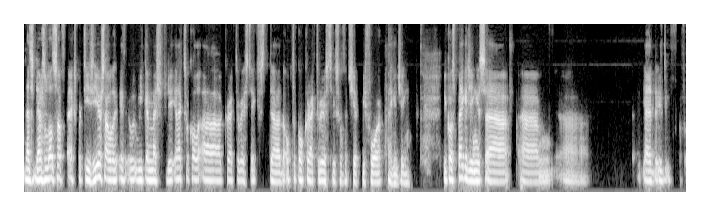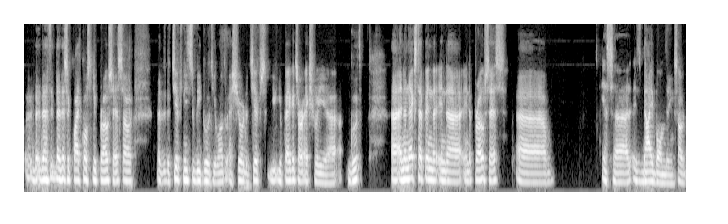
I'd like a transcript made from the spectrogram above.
there's, there's lots of expertise here. So we can measure the electrical uh, characteristics, the, the optical characteristics of the chip before packaging. Because packaging is, uh, um, uh, yeah, that, that is a quite costly process. So uh, the chips needs to be good. You want to ensure the chips you, you package are actually uh, good. Uh, and the next step in the, in the, in the process um, is, is die bonding. So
